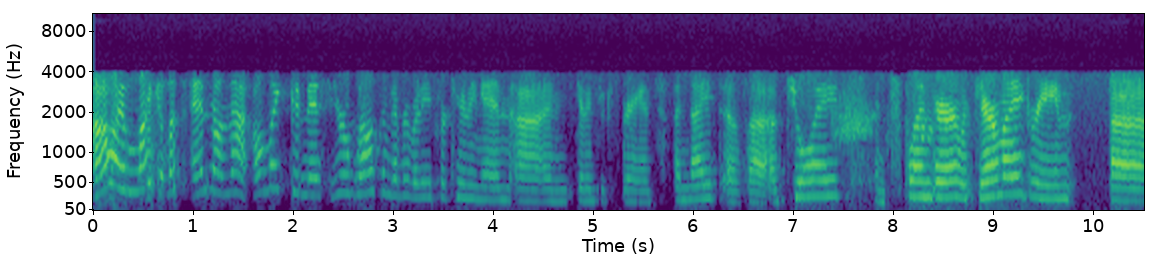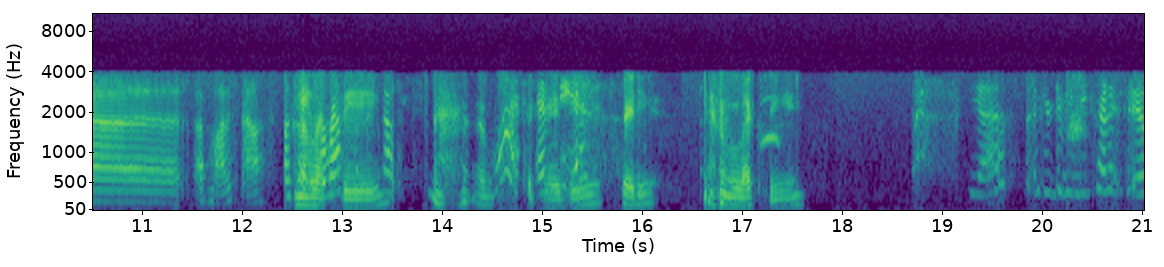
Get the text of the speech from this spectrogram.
Oh, I like it. Let's end on that. Oh my goodness, you're welcome everybody for tuning in uh, and getting to experience a night of uh, of joy and splendor with Jeremiah Green uh, of Modest Mouse. Okay, and we're wrapping up the show. of What? And crazy me? radio. Lexi. Yes, and you're giving me credit too.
